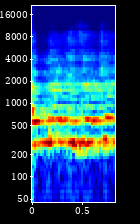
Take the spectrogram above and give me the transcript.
أما إذا كان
